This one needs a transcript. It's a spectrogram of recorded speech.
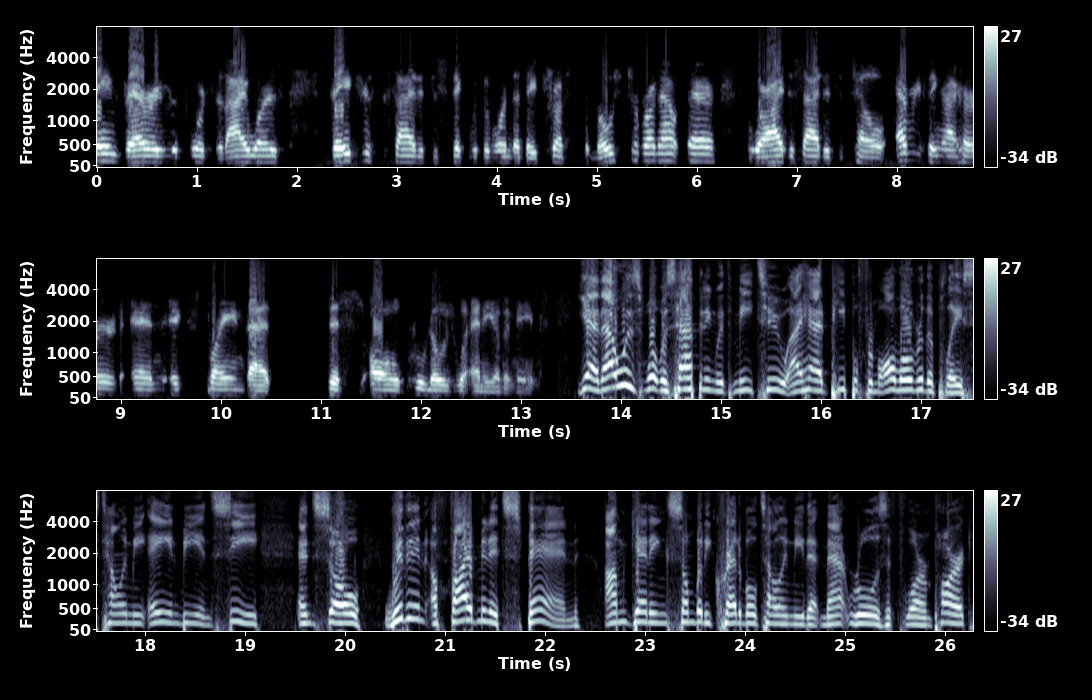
same varying reports that I was. They just decided to stick with the one that they trust the most to run out there, where I decided to tell everything I heard and explain that this all, who knows what any of it means. Yeah, that was what was happening with me too. I had people from all over the place telling me A and B and C. And so within a five minute span, I'm getting somebody credible telling me that Matt Rhule is at Florham Park,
